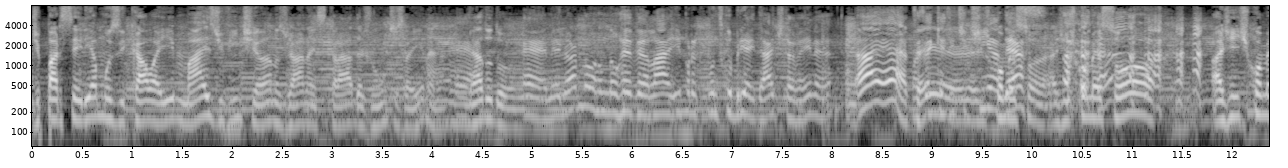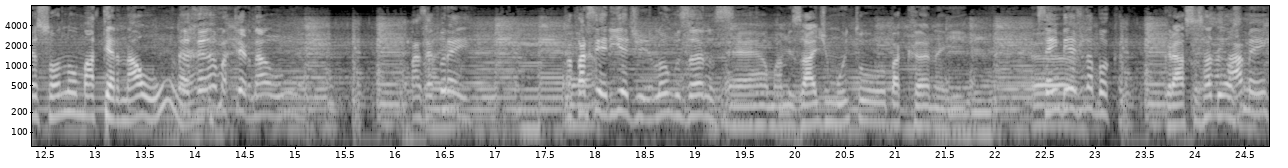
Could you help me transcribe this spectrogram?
de parceria musical aí, mais de 20 anos já na estrada juntos aí, né? É. Né, Dudu? É, melhor não, não revelar aí pra vão descobrir a idade também, né? Ah, é, Mas tem- é que a gente tinha começou, 10. A gente começou. a gente começou no Maternal 1, né? Aham, maternal 1. Mas é por aí. Uma É. parceria de longos anos. É, uma amizade muito bacana aí. Sem Ah, beijo na boca. Graças a Deus. né? Amém.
